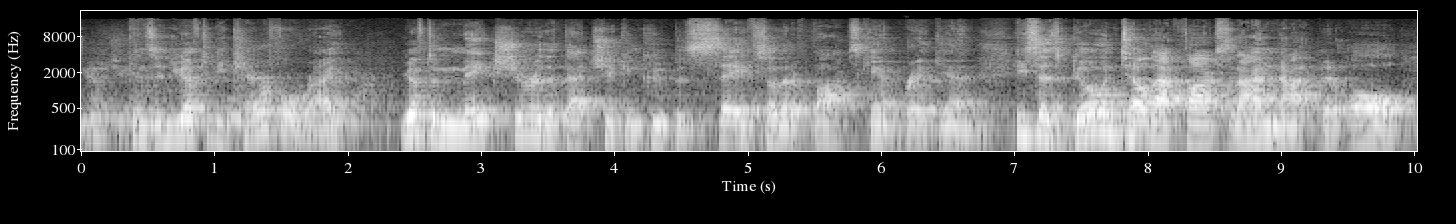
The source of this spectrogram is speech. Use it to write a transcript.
You have chickens and you have to be careful, right? You have to make sure that that chicken coop is safe so that a fox can't break in. He says, Go and tell that fox that I'm not at all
